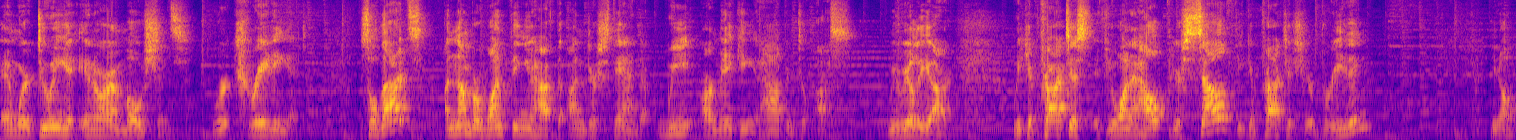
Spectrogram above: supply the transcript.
and we're doing it in our emotions. We're creating it. So that's a number one thing you have to understand that we are making it happen to us. We really are. We can practice, if you want to help yourself, you can practice your breathing. You know,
